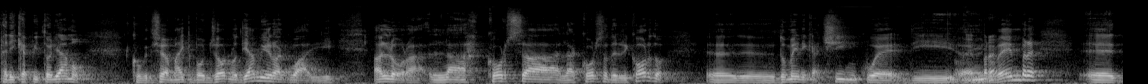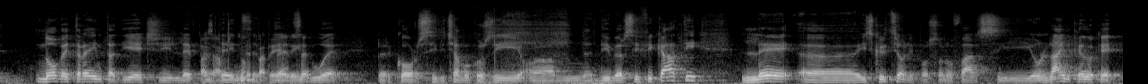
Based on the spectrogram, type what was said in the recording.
ricapitoliamo come diceva Mike Buongiorno, diamo i ragguagli. Allora, la corsa, la corsa del ricordo, eh, domenica 5 di novembre, eh, novembre eh, 9.30, 10 le partenze, esatto, le partenze, per i due percorsi, diciamo così, um, diversificati. Le uh, iscrizioni possono farsi online, credo che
